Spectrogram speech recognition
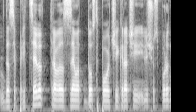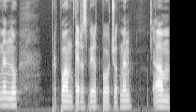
да се прицелят, трябва да се вземат доста повече играчи, лично според мен, но предполагам те разбират повече от мен. Ам,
